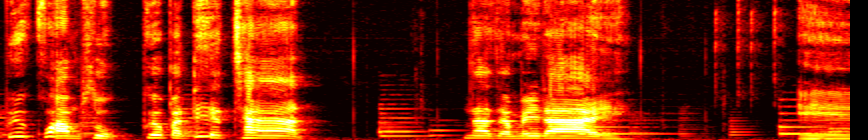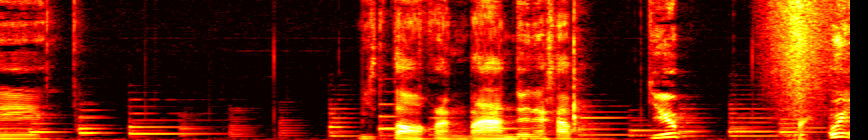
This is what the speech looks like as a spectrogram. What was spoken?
เพื่อความสุขเพื่อประเทศชาติ น่าจะไม่ได้ เอ มีตอกหลังบานด้วยนะครับ ยึบ อุ้ย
